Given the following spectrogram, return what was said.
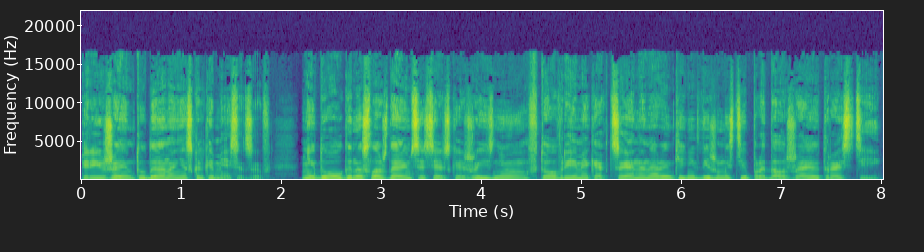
Переезжаем туда на несколько месяцев. Недолго наслаждаемся сельской жизнью, в то время как цены на рынке недвижимости продолжают расти.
